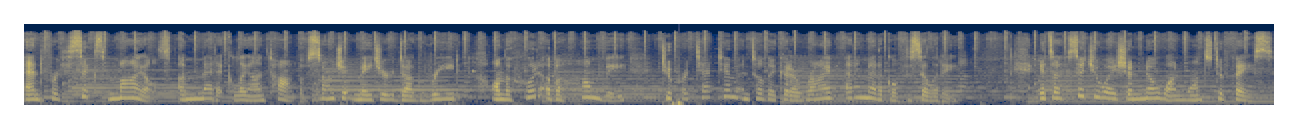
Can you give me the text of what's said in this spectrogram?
And for six miles, a medic lay on top of Sergeant Major Doug Reed on the hood of a Humvee to protect him until they could arrive at a medical facility. It's a situation no one wants to face.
